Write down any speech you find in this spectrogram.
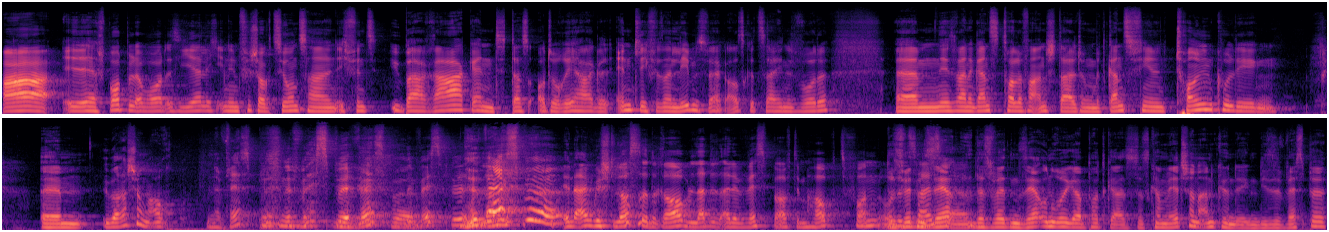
Ah, der Sportbild Award ist jährlich in den Fischer-Auktionshallen. Ich finde es überragend, dass Otto Rehagel endlich für sein Lebenswerk ausgezeichnet wurde. Ähm, nee, es war eine ganz tolle Veranstaltung mit ganz vielen tollen Kollegen. Ähm, Überraschung auch eine Wespe. Eine Wespe. Eine Wespe. Eine Wespe. Eine Wespe! In einem geschlossenen Raum landet eine Wespe auf dem Haupt von Ole Das wird, ein sehr, das wird ein sehr unruhiger Podcast. Das können wir jetzt schon ankündigen. Diese Wespe,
